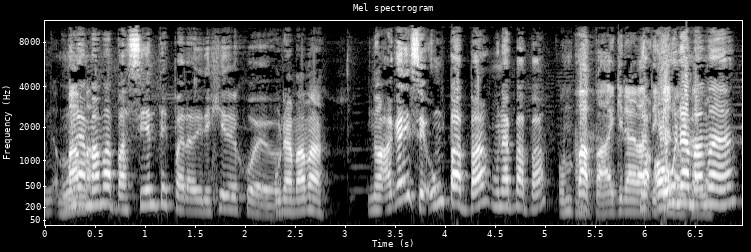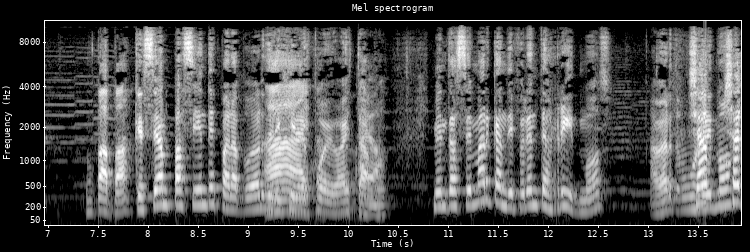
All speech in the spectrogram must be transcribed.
Una mama- pacientes para dirigir el juego. ¿Una mamá? No, acá dice un papa, una papa. Un papa, hay que ir al No, Vaticano. o una mamá Un papa. que sean pacientes para poder Ah, dirigir el está, juego. Ahí ahí estamos. Mientras se marcan diferentes ritmos. A ver, un Ya, ritmo. ya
